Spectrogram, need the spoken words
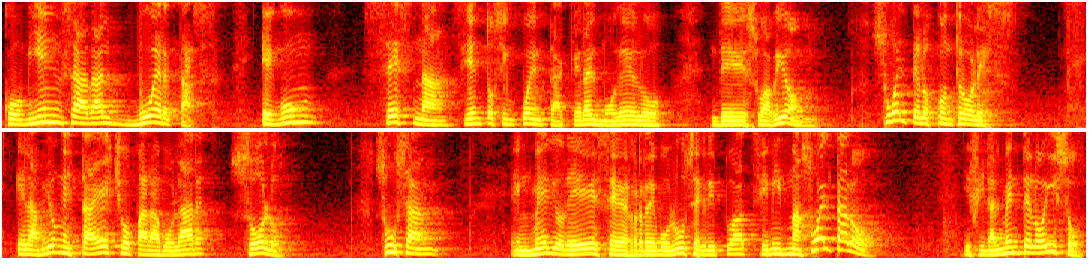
comienza a dar vueltas en un Cessna 150, que era el modelo de su avión, suelte los controles. El avión está hecho para volar solo. Susan, en medio de ese revolú, se gritó a sí misma, suéltalo. Y finalmente lo hizo.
